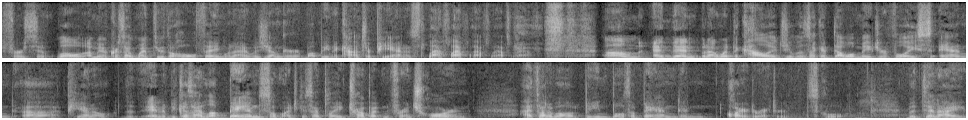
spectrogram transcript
first, it, well, I mean, of course, I went through the whole thing when I was younger about being a concert pianist. Laugh, laugh, laugh, laugh, laugh. Um, and then, when I went to college. It was like a double major, voice and uh, piano. And because I love band so much, because I played trumpet and French horn, I thought about being both a band and choir director at school. But then I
